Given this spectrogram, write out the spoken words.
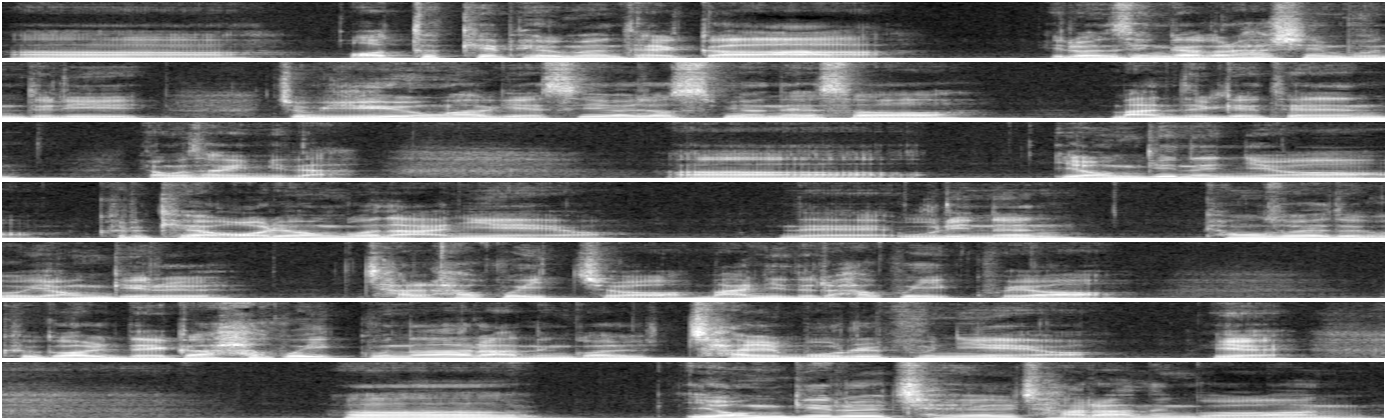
어, 어떻게 배우면 될까 이런 생각을 하시는 분들이 좀 유용하게 쓰여졌으면 해서 만들게 된 영상입니다. 어, 연기는요, 그렇게 어려운 건 아니에요. 네, 우리는 평소에도 그 연기를 잘 하고 있죠. 많이들 하고 있고요. 그걸 내가 하고 있구나라는 걸 잘 모를 뿐이에요. 예. 어, 연기를 제일 잘하는 건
